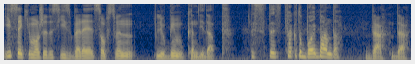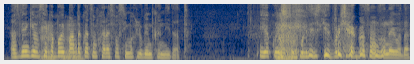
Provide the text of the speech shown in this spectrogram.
И всеки може да си избере собствен любим кандидат. Те те Това е като бой банда. Да, да. Аз винаги във всяка бой банда, която съм харесвал, си имах любим кандидат. И ако имаше политически избори, ще гласувам за него, да.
